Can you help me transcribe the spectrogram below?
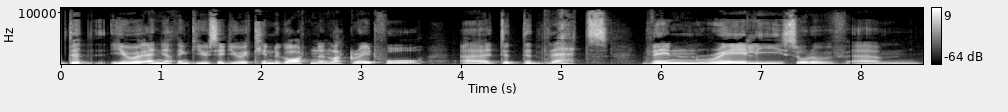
Did you and I think you said you were kindergarten and like grade four. Uh, did did that then really sort of um,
